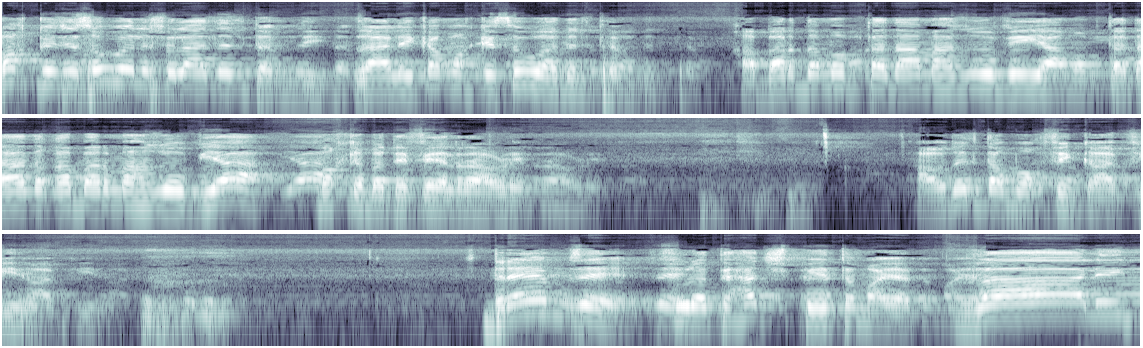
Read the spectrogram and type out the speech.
مخکې چې سو ویل شول عدل تم دي ذالک مخکې سو عدل تم خبر د مبتدا محذوف یا مبتدا د خبر محذوف یا مخکې به فعل راوړي او دلته موقف کافی دی دریم زه سورته حج پیتم آیت ذالک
